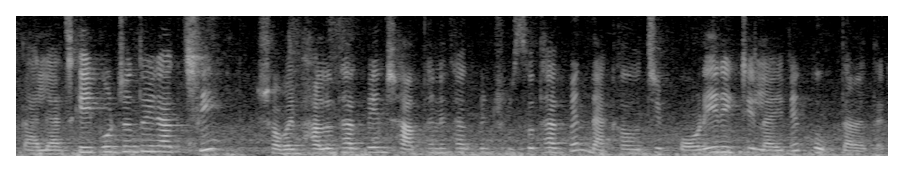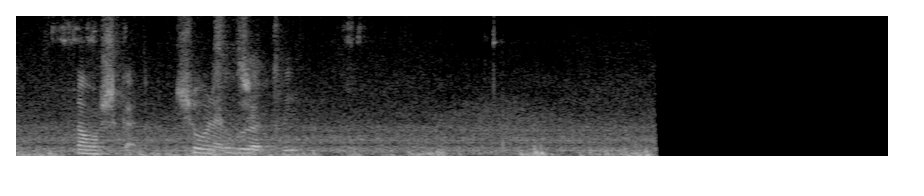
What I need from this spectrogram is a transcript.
তাহলে আজকে এই পর্যন্তই রাখছি। সবাই ভালো থাকবেন, সাবধানে থাকবেন, সুস্থ থাকবেন। দেখা হচ্ছে পরের একটি লাইভে খুব তাড়াতাড়ি। নমস্কার শুভরাত্রি।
